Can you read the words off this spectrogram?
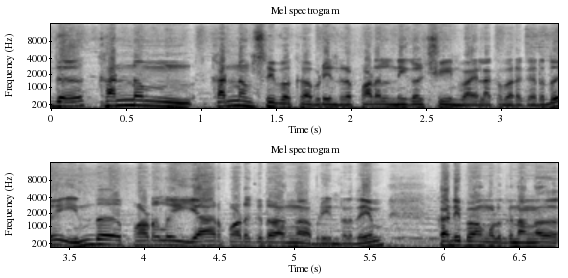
இது கண்ணம் கண்ணம் சிவக் அப்படின்ற பாடல் நிகழ்ச்சியின் வாயிலாக வருகிறது. இந்த பாடலை யார் பாடுகிறாங்க அப்படின்றதையும் கண்டிப்பா உங்களுக்கு நாங்கள்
